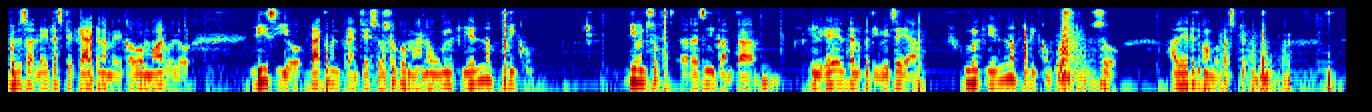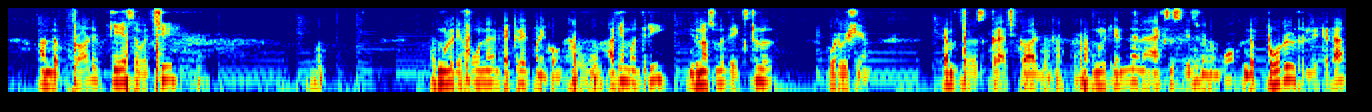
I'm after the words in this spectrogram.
புதுசாக லேட்டஸ்ட் கேப்டன் அமெரிக்காவோ மார்வலோ டிசியோ பேட்மேன் ஃப்ரான்ச்சைஸோ சூப்பர்மேனோ உங்களுக்கு என்ன பிடிக்கும்? ஈவன் சூப்பர் ஸ்டார் ரஜினிகாந்தா இல்லை இளைய தளபதி விஜயா உங்களுக்கு என்ன பிடிக்கும்? ஸோ அதை எடுத்துக்கோங்க ஃபர்ஸ்ட் அந்த ப்ராடக்ட் கேஸை வச்சு உங்களுடைய ஃபோனை டெக்கரேட் பண்ணிக்கோங்க. அதே மாதிரி இது நான் சொன்னது எக்ஸ்டர்னல் ஒரு விஷயம். டெம்பர் ஸ்க்ராட்ச் கார்டு உங்களுக்கு என்னென்ன ஆக்சசரிஸ் வேணுமோ அந்த பொருள் ரிலேட்டடாக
